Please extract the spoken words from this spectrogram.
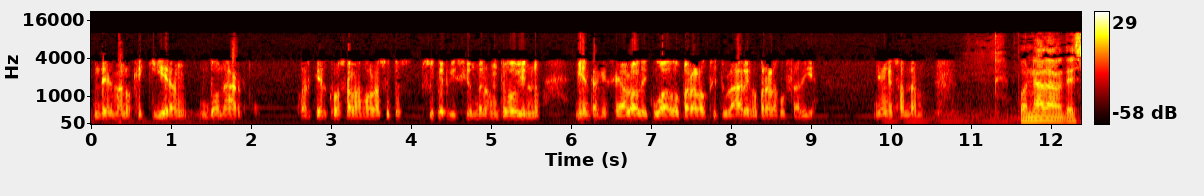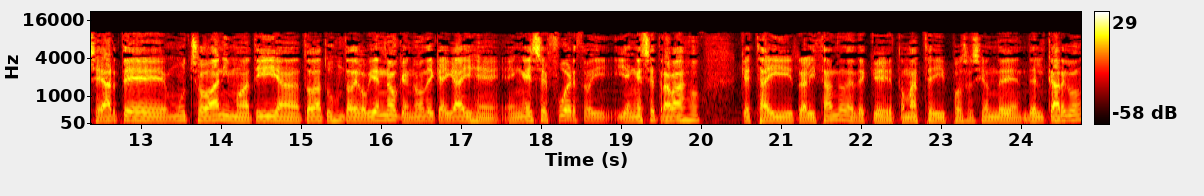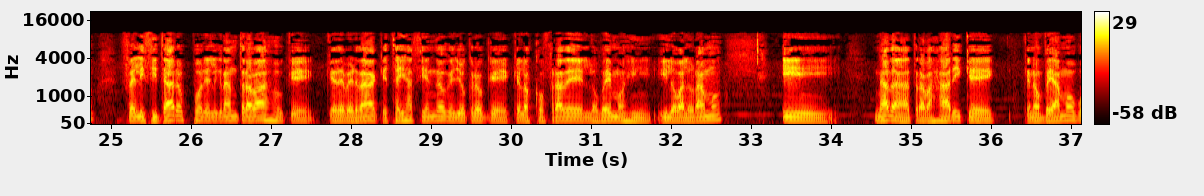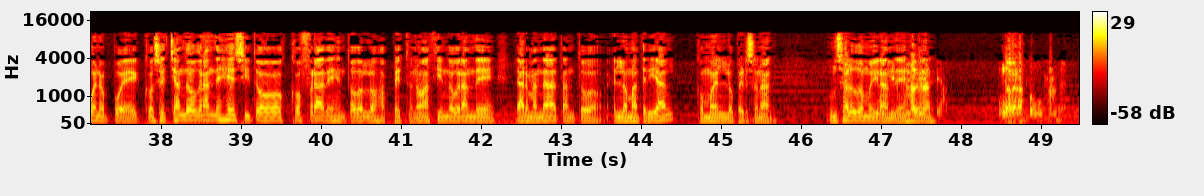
de hermanos que quieran donar cualquier cosa bajo la supervisión de la Junta de Gobierno mientras que sea lo adecuado para los titulares o para la cofradía. Y en eso andamos. Pues nada, desearte mucho ánimo a ti y a toda tu Junta de Gobierno, que no decaigáis en, ese esfuerzo y, en ese trabajo que estáis realizando desde que tomasteis posesión del cargo. Felicitaros por el gran trabajo que, de verdad que estáis haciendo, que yo creo que, que los cofrades lo vemos y, y, lo valoramos. Y nada, a trabajar y que, que nos veamos, bueno, pues cosechando grandes éxitos cofrades en todos los aspectos, ¿no? Haciendo grande la hermandad tanto en lo material como en lo personal. Un saludo muy grande. Un abrazo muy fuerte.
